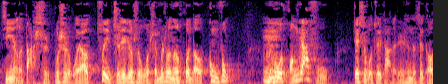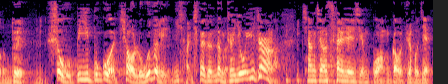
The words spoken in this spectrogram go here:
敬仰的大师，不是，我要最直接就是我什么时候能混到供奉，嗯能够为皇家服务，这是我最大的人生的最高的目的。对，嗯。受逼不过跳炉子里，你想这都弄成忧郁症了。锵锵三人行，广告之后见。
